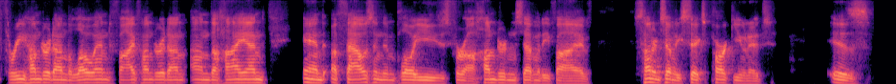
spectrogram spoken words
300 on the low end, 500 on on the high end, and a thousand employees for 175, 176 park units is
